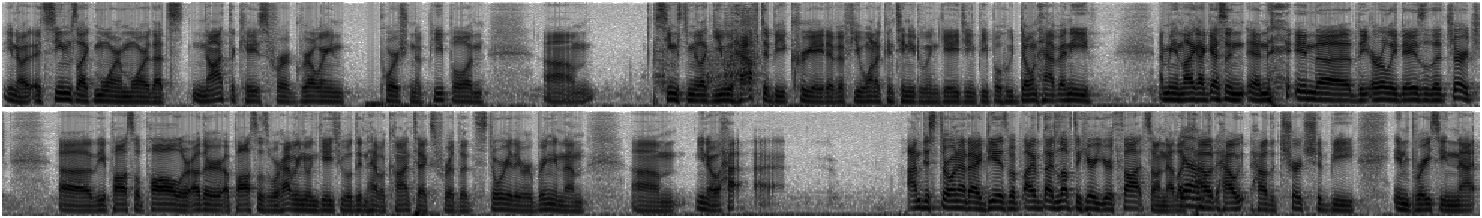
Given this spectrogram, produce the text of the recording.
you know, it seems like more and more that's not the case for a growing portion of people, and um, seems to me like you would have to be creative if you want to continue to engaging people who don't have any. I mean, like I guess in in in the the early days of the church, uh, the Apostle Paul or other apostles were having to engage people who didn't have a context for the story they were bringing them. Um, you know, ha- I'm just throwing out ideas, but I'd, I'd, love to hear your thoughts on that. Like yeah. how, how, how the church should be embracing that,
